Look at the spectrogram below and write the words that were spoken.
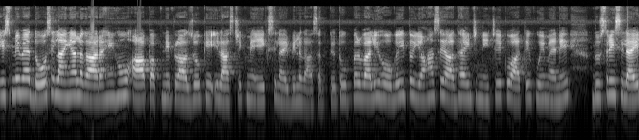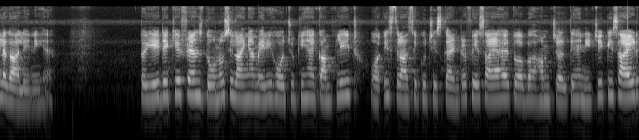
इसमें मैं दो सिलाइयाँ लगा रही हूँ, आप अपने प्लाज़ो की इलास्टिक में एक सिलाई भी लगा सकते हो। तो ऊपर वाली हो गई तो यहाँ से आधा इंच नीचे को आते हुए मैंने दूसरी सिलाई लगा लेनी है। तो ये देखिए फ्रेंड्स दोनों सिलाइयाँ मेरी हो चुकी हैं कंप्लीट और इस तरह से कुछ इसका इंटरफेस आया है। तो अब हम चलते हैं नीचे की साइड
